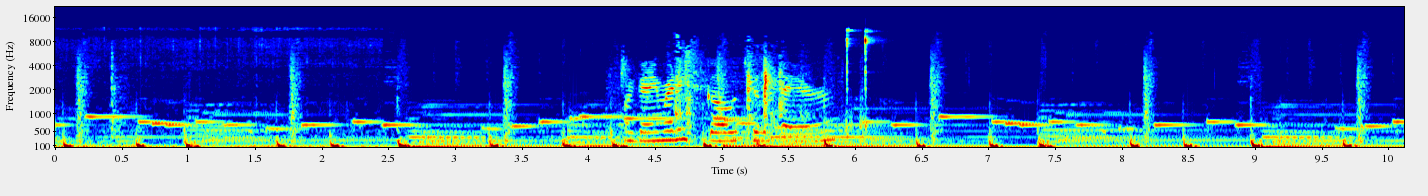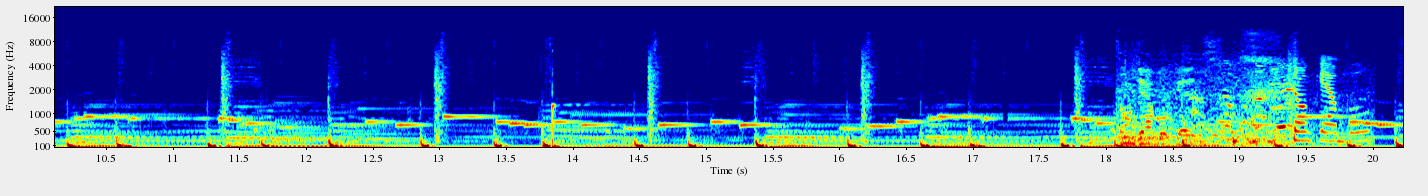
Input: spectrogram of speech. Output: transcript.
We're getting ready to go to the fair. Don't gamble, kids. Don't gamble.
